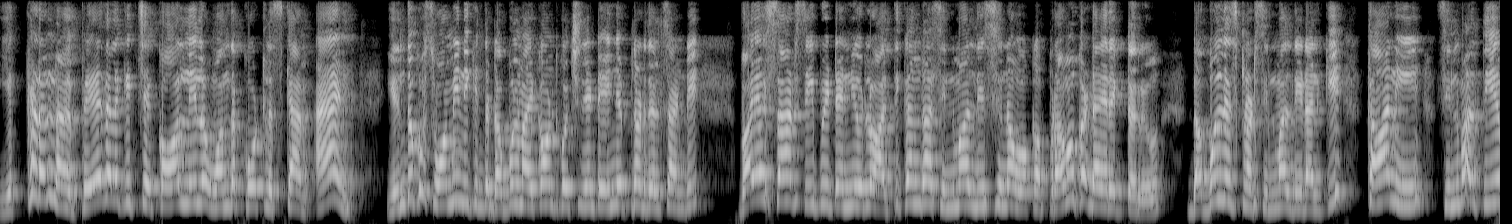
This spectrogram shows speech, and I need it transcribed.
ఎక్కడన్నా పేదలకు ఇచ్చే కాలనీలో వంద కోట్ల స్కామ్ అండ్ ఎందుకు స్వామి నీకు ఇంత డబ్బులు మా అకౌంట్కి వచ్చింది అంటే ఏం చెప్తున్నాడు తెలుసా అండి? వైఎస్ఆర్ సిపి టెన్యూర్లో అధికంగా సినిమాలు తీసిన ఒక ప్రముఖ డైరెక్టర్ డబ్బులు తీసుకున్నాడు సినిమాలు తీయడానికి. కానీ సినిమాలు తీయ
